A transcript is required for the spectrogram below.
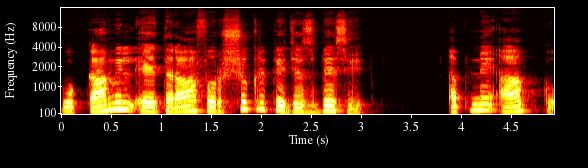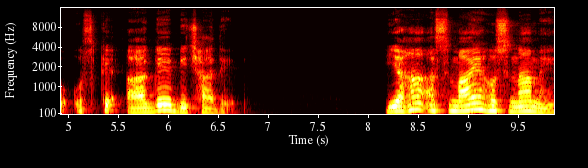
وہ کامل اعتراف اور شکر کے جذبے سے اپنے آپ کو اس کے آگے بچھا دے۔ یہاں اسماء حسنہ میں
